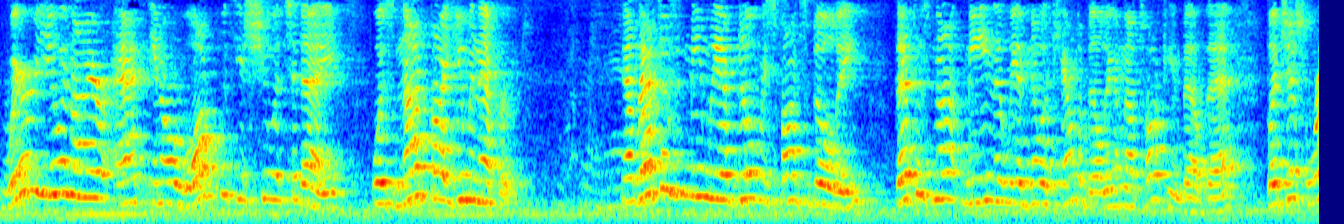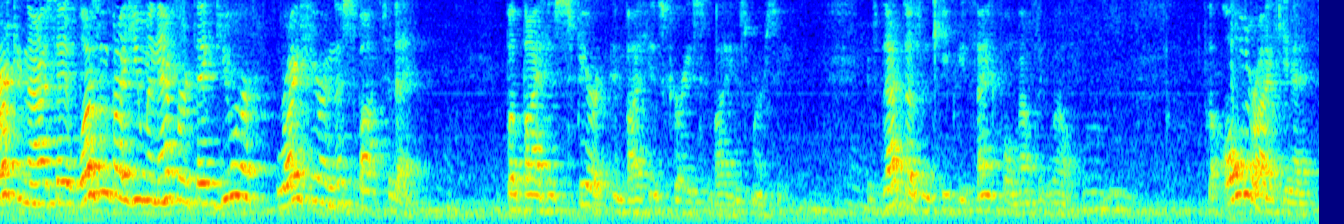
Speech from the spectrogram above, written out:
where you and I are at in our walk with Yeshua today was not by human effort. Now, that doesn't mean we have no responsibility. That does not mean that we have no accountability. I'm not talking about that. But just recognize that it wasn't by human effort that you are right here in this spot today, but by His Spirit and by His grace and by His mercy. If that doesn't keep you thankful, nothing will. The older I get,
